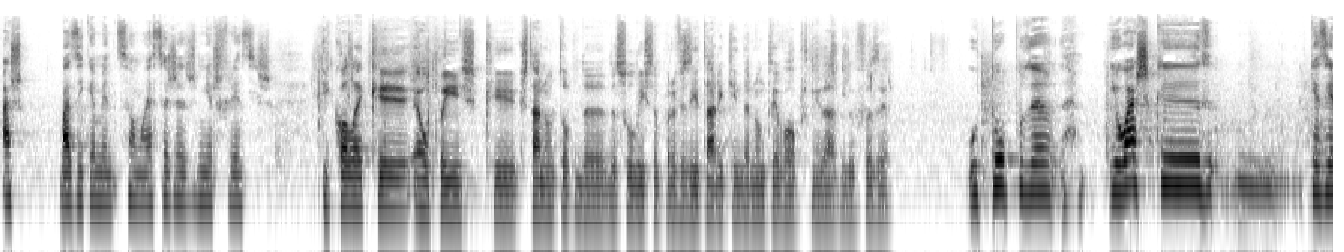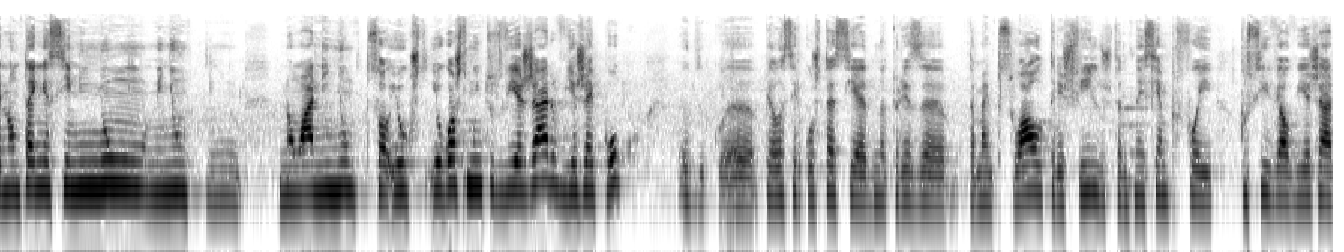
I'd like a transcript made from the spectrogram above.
acho basicamente são essas as minhas referências. E qual é que é o país que, que está no topo da, da sua lista para visitar e que ainda não teve a oportunidade de o fazer? o topo da. Eu acho que, quer dizer, não tem assim nenhum, nenhum, não há nenhum pessoal. Eu, eu gosto muito de viajar, viajei pouco, pela circunstância de natureza também pessoal, três filhos, portanto nem sempre foi possível viajar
